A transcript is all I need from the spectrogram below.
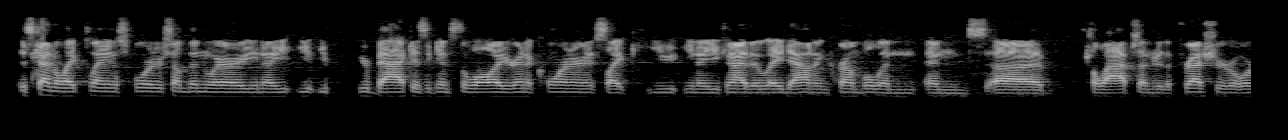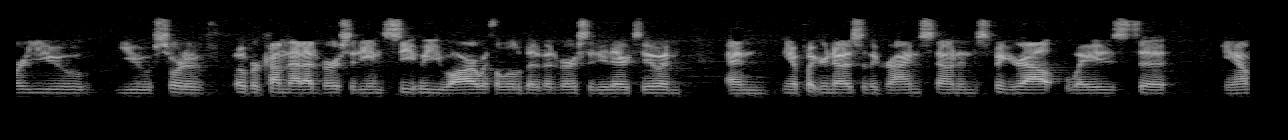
it's kind of like playing a sport or something where you know you, you, your back is against the wall, you're in a corner. It's like you you know you can either lay down and crumble and and uh, collapse under the pressure, or you you sort of overcome that adversity and see who you are with a little bit of adversity there too, and and you know put your nose to the grindstone and just figure out ways to you know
